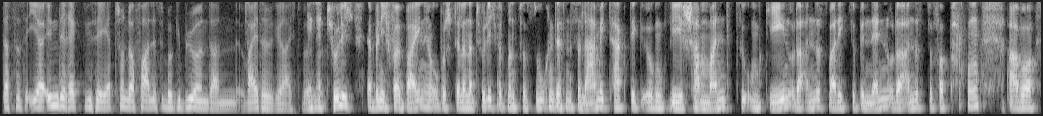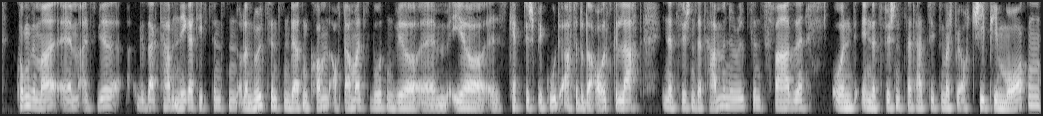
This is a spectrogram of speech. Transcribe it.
dass das eher indirekt, wie es ja jetzt schon der Fall ist, über Gebühren dann weitergereicht wird? Ja, natürlich, da bin ich voll bei Ihnen, Herr Obersteller. Natürlich wird man versuchen, dessen Salamitaktik irgendwie charmant zu umgehen oder andersweitig zu benennen oder anders zu verpacken. Aber gucken Sie mal, ähm, als wir gesagt haben, Negativzinsen oder Nullzinsen werden kommen, auch damals wurden wir ähm, eher skeptisch begutachtet oder ausgelacht. In der Zwischenzeit haben wir eine Nullzinsphase und in der Zwischenzeit hat sich zum Beispiel auch JP Morgan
